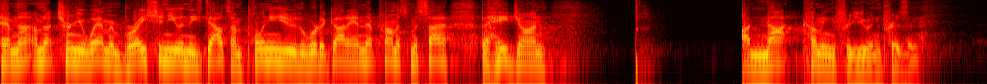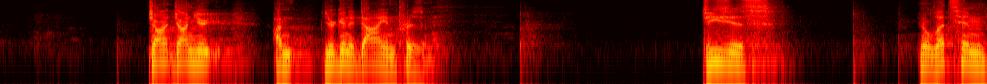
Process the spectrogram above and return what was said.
Hey, I'm not, I'm not turning you away. I'm embracing you in these doubts. I'm pointing you to the Word of God. I am that promised Messiah. But hey, John, I'm not coming for you in prison. John, John you're, I'm, you're going to die in prison. Jesus, you know, lets him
